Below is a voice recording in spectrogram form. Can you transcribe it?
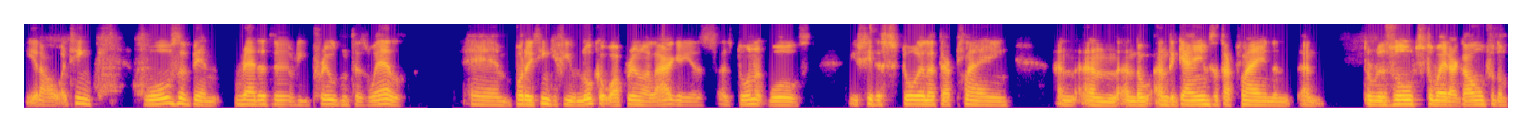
You know, I think Wolves have been relatively prudent as well. Um, but I think if you look at what Bruno Lage has, has done at Wolves, you see the style that they're playing and and and the and the games that they're playing and, and the results, the way they're going for them.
